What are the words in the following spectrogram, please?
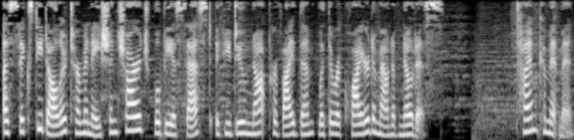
A $60 termination charge will be assessed if you do not provide them with the required amount of notice. Time commitment.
